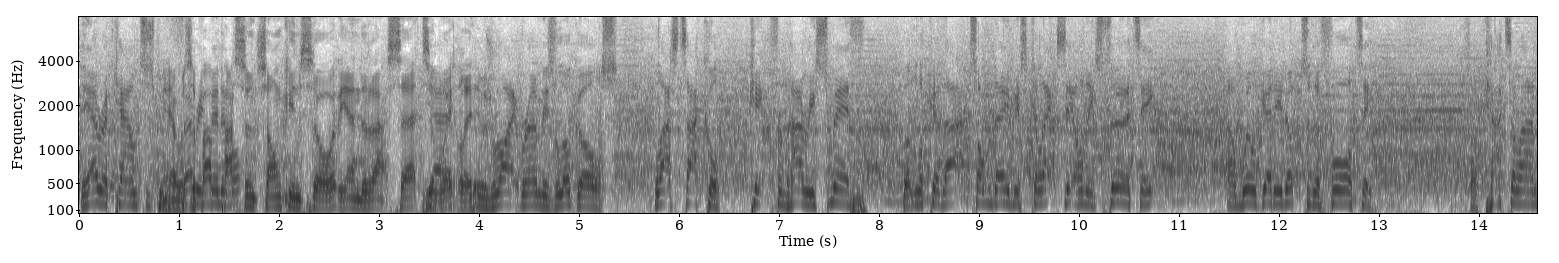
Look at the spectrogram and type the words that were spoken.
The error count has been Yeah, it was a very bad minimal. pass from Tomkins, though, at the end of that set to Yeah, Whitley. It was right round his lug holes. Last tackle, kick from Harry Smith. But look at that, Tom Davies collects it on his 30 and we'll get it up to the 40. So Catalan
